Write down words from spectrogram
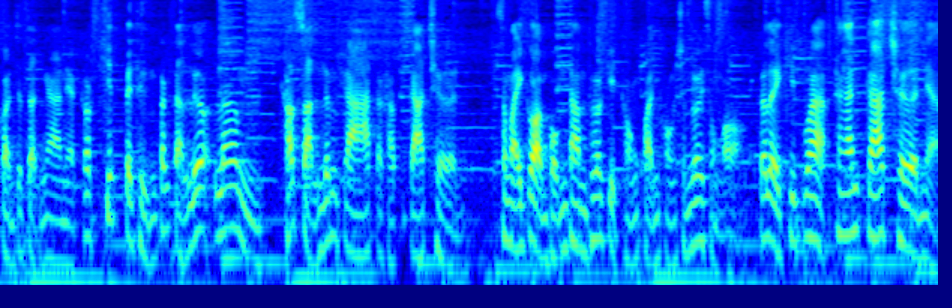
ก่อนจะจัดงานเนี่ยก็คิดไปถึงตั้งแต่เรื่องเริ่มคัดสรรเรื่องการ์ดนะครับการ์ดเชิญ สมัยก่อนผมทำธุรกิจของขวัญของชำร่วยส่งออก ก็เลยคิดว่าถ้างั้นการ์ดเชิญเนี่ย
